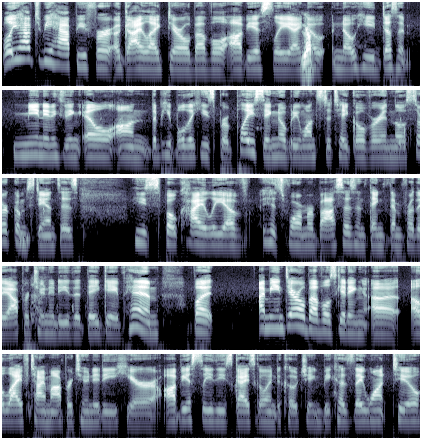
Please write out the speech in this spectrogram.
Well, you have to be happy for a guy like Darrell Bevell. Obviously, I Yep. know know he doesn't mean anything ill on the people that he's replacing. Nobody wants to take over in those circumstances. He spoke highly of his former bosses and thanked them for the opportunity that they gave him. But I mean, Darrell Bevell's getting a, a lifetime opportunity here. Obviously, these guys go into coaching because they want to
